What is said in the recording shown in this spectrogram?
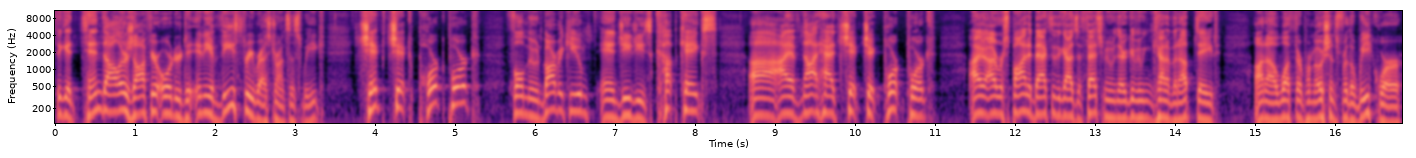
to get $10 off your order to any of these three restaurants this week Chick Chick Pork Pork, Full Moon Barbecue, and Gigi's Cupcakes. Uh, I have not had Chick Chick Pork Pork. I, I, responded back to the guys at Fetch Me when they were giving me kind of an update on uh, what their promotions for the week were.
